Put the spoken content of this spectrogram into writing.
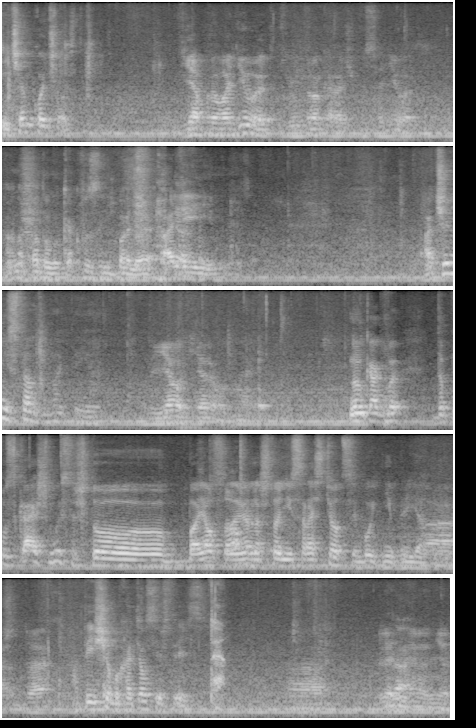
И чем кончилось? Я проводил это в метро, короче, посадил это. Она подумала, как вы заебали оленей. А что не стал ебать меня? Да я вот хер его знаю. Ну, как бы, допускаешь мысль, что боялся, Сам наверное, что не срастется и будет неприятно. А, да. А ты еще бы хотел с ней встретиться? А, блядь, Да. наверное, нет.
